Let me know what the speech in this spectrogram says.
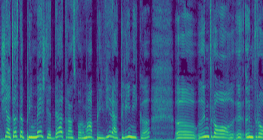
și această primejdie de a transforma privirea clinică uh, într-o, într-o,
